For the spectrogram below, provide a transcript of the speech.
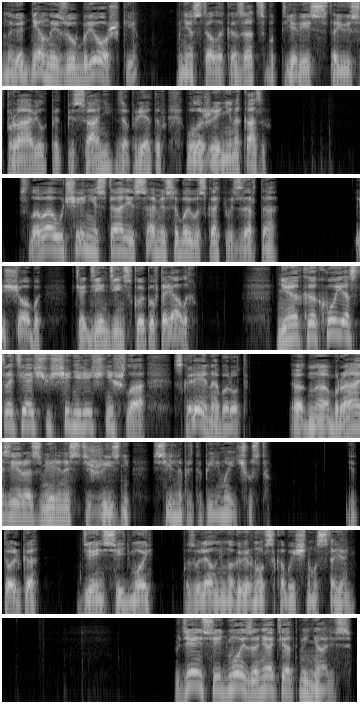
многодневной зубрежки Мне стало казаться, будто я весь стою из правил, предписаний, запретов, уложений и наказов. Слова учения стали сами собой выскакивать изо рта. Еще бы, хотя день-деньской повторял их. Ни о какой остроте ощущений речь не шла, скорее наоборот. Однообразие и размеренность жизни сильно притупили мои чувства. И только день седьмой позволял немного вернуться к обычному состоянию. В день седьмой занятия отменялись,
